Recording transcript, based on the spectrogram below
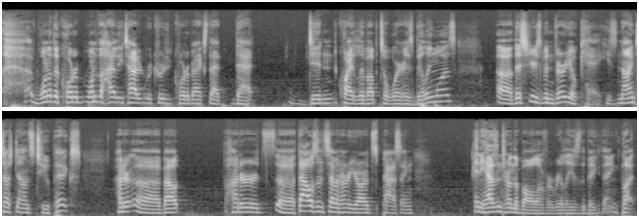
one of the quarter one of the highly touted recruited quarterbacks that that didn't quite live up to where his billing was. Uh, this year, he's been very okay. He's nine touchdowns, two picks, hundred uh, about hundreds, uh, thousand seven hundred yards passing, and he hasn't turned the ball over. Really, is the big thing, but.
